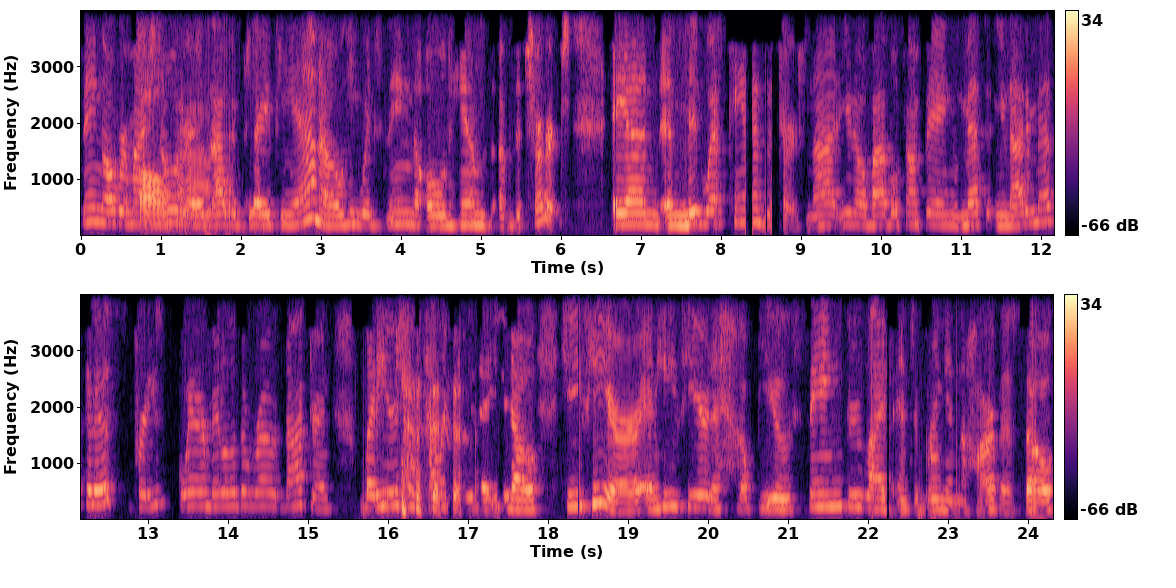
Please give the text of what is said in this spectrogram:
sing over my oh, shoulder wow. as I would play piano. He would sing the old hymns of the church and and Midwest Kansas church, not you know Bible thumping Method United Methodist, pretty square middle of the road doctrine. But here she's telling you that you know he's here and he's here to help you sing through life and to bring in the harvest. So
